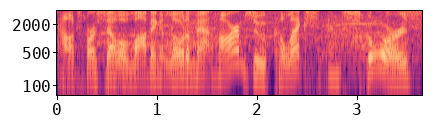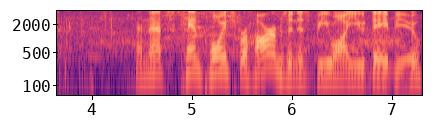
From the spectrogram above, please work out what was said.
Alex Barcelo lobbing it low to Matt Haarms, who collects and scores and that's 10 points for Haarms in his BYU debut.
